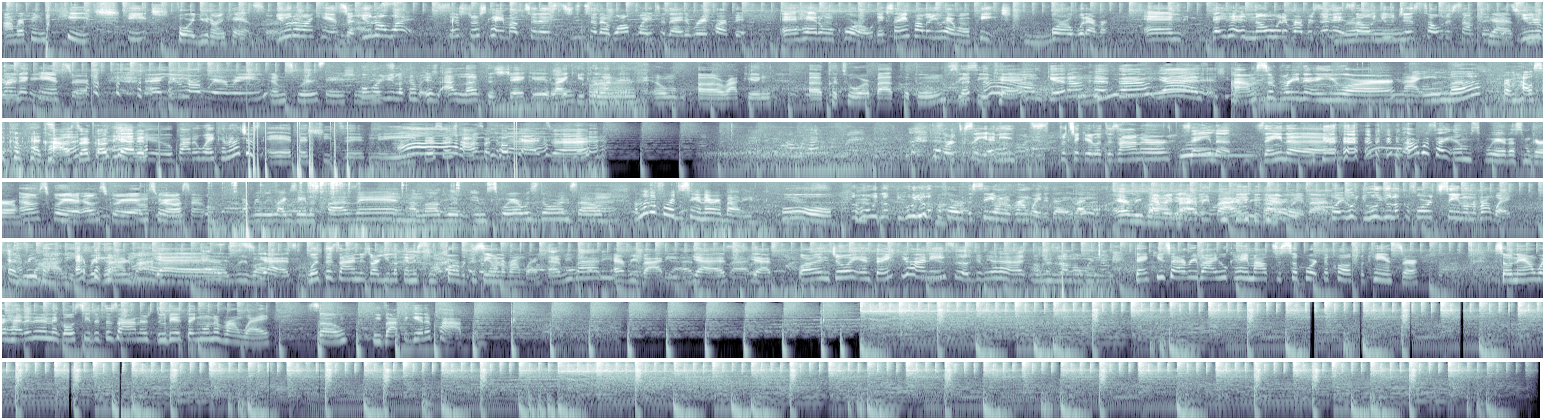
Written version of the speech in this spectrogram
I'm repping peach Peach. for uterine cancer. Uterine cancer. You know what? Sisters came up to this to the walkway today, the red carpet, and had on coral, the same color you have on peach, Mm-hmm. coral, whatever. And they didn't know what it represented, so you just told us something. Yes, it's uterine, uterine cancer. and you are wearing. M Square Fashion. Who are you looking for? Is I love this jacket. Like you killing it. I'm uh, rocking uh, Couture by Cthulhu, CCK. Come, get on, Cthulhu. Yes. I'm Sabrina, and you are. Naima from House of Coquette. House of Coquette. By the way, can I just add that she did me? Oh, this is House of Coquette. For to see any particular designer, Zaina. Zaina. I would say M Square. That's some girl. M Square, M Square. M Square also. I really like Zana's Closet. I mm-hmm. loved what M Square was doing, so uh-huh. I'm looking forward to seeing everybody. Cool. Who look, who you looking forward to see on the runway today? Like Everybody. everybody. Everybody. Cool. Wait, who, who you looking forward to seeing on the runway? Everybody. Everybody. Yes. Everybody. Yes. What designers are you looking forward to see on the runway? Everybody. Everybody. Yes. Yes. Well, enjoy and thank you, honey. So give me a hug. Thank you to everybody who came out to support the cause for cancer. So now we're headed in to go see the designers do their thing on the runway. So we about to get it popping.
